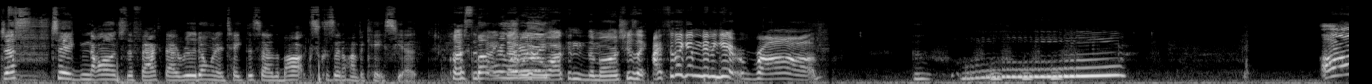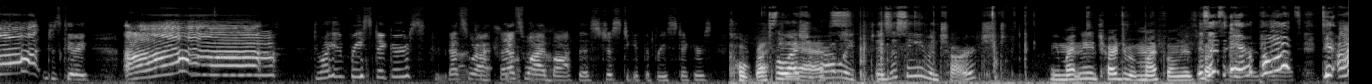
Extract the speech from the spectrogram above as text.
just to acknowledge the fact that I really don't want to take this out of the box because I don't have a case yet. Plus the But fact we're that we literally- were walking to the mall and she's like, I feel like I'm gonna get robbed. Ooh. Ah! Just kidding. Ah! Do I get free stickers? That's what I. That's why I bought this, just to get the free stickers. Rusty Oh, I should probably. Is this thing even charged? We might need to charge it, but my phone is. Is this AirPods? Did I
